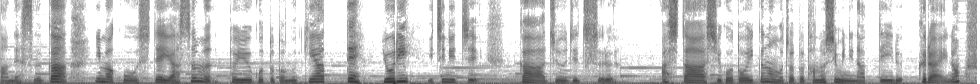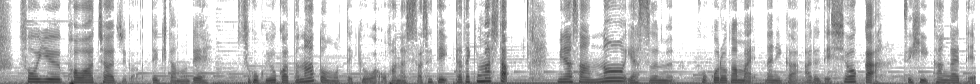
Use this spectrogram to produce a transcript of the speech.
たんですが今こうして休むということと向き合ってより一日が充実する明日仕事行くのもちょっと楽しみになっているくらいのそういうパワーチャージができたのですごく良かったなと思って今日はお話しさせていただきました。皆さんの休む心構え何かあるでしょうか？是非考えて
